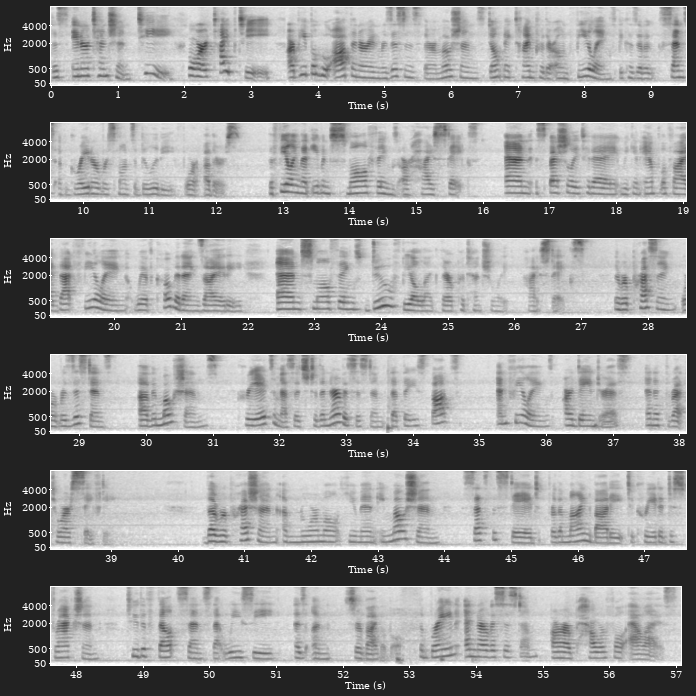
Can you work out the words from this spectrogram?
This inner tension, T, or type T, are people who often are in resistance to their emotions, don't make time for their own feelings because of a sense of greater responsibility for others. The feeling that even small things are high stakes and especially today, we can amplify that feeling with COVID anxiety. And small things do feel like they're potentially high stakes. The repressing or resistance of emotions creates a message to the nervous system that these thoughts and feelings are dangerous and a threat to our safety. The repression of normal human emotion sets the stage for the mind body to create a distraction to the felt sense that we see as unsurvivable. The brain and nervous system are our powerful allies.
